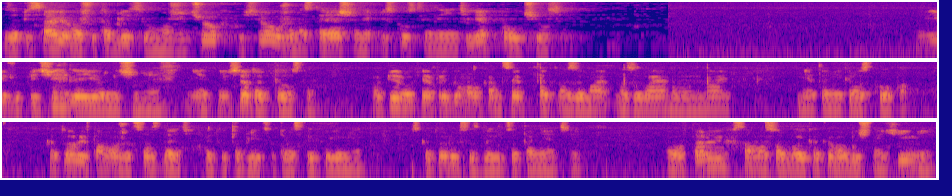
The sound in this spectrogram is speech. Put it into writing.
Записали вашу таблицу в мозжечок, и все, уже настоящий искусственный интеллект получился. Не вижу причин для ерничания. Нет, не все так просто. Во-первых, я придумал концепт так называемого мной метамикроскопа который поможет создать эту таблицу простых элементов, из которых создаются понятия. А во-вторых, само собой, как и в обычной химии,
